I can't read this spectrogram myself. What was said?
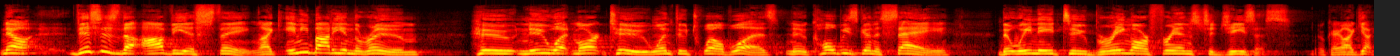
Now, this is the obvious thing. Like anybody in the room who knew what Mark 2, 1 through 12 was, knew Colby's going to say that we need to bring our friends to Jesus. Okay, like, yeah,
